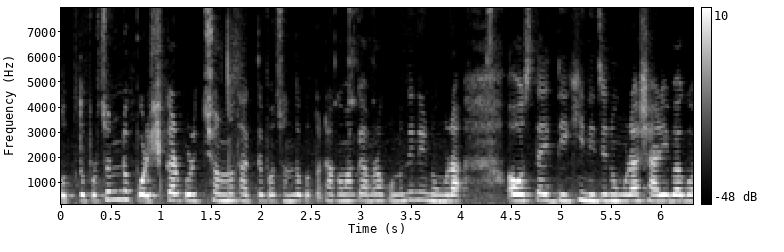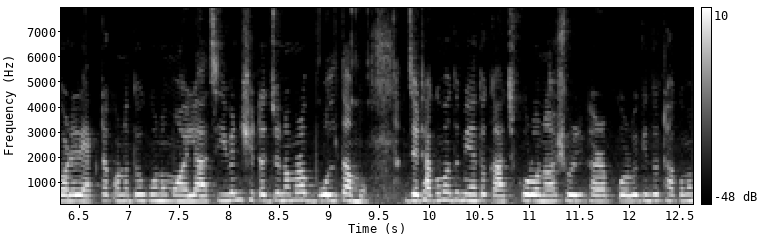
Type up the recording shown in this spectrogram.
করতো, প্রচণ্ড পরিষ্কার, পরিচ্ছন্ন থাকতে পছন্দ করতো। ঠাকুমাকে আমরা কোনোদিনই নোংরা অবস্থায় দেখিনি যে নোংরা শাড়ি বা ঘরের একটা কোনোতেও কোনো ময়লা আছে। ইভেন সেটার জন্য আমরা বলতামও যে, ঠাকুমা, তুমি এত কাজ করো না, শরীর খারাপ করবে। কিন্তু ঠাকুমা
